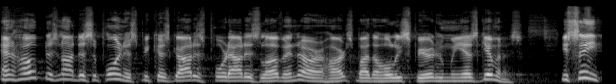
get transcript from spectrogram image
And hope does not disappoint us because God has poured out His love into our hearts by the Holy Spirit, whom He has given us. You see,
